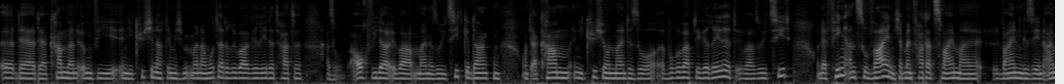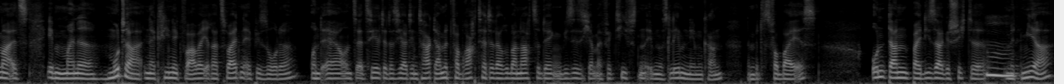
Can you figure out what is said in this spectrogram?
äh, der, der kam dann irgendwie in die Küche, nachdem ich mit meiner Mutter darüber geredet hatte, also auch wieder über meine Suizidgedanken und er kam in die Küche und meinte so, worüber habt ihr geredet? Über Suizid? Und er fing an zu weinen. Ich habe meinen Vater zweimal weinen gesehen. Einmal als eben meine Mutter in der Klinik war bei ihrer zweiten Episode und er uns erzählte, dass sie halt den Tag damit verbracht hätte, darüber nachzudenken, wie sie sich am effektivsten eben das Leben nehmen kann, damit es vorbei ist und dann bei dieser Geschichte mhm. mit mir.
